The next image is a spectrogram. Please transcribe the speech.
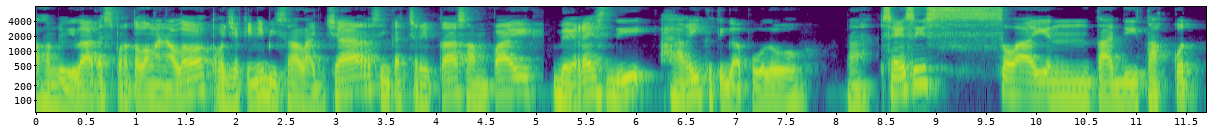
Alhamdulillah atas pertolongan Allah, proyek ini bisa lancar, singkat cerita sampai beres di hari ke-30. Nah, saya sih selain tadi takut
